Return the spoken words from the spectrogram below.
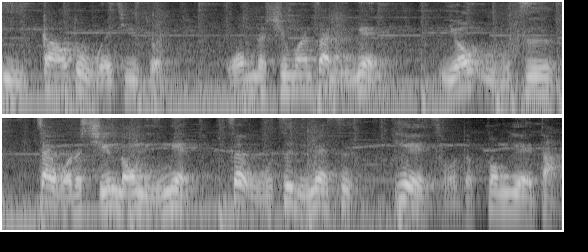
以高度为基准。我们的循环扇里面有五支，在我的形容里面，这五支里面是越丑的风越大，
